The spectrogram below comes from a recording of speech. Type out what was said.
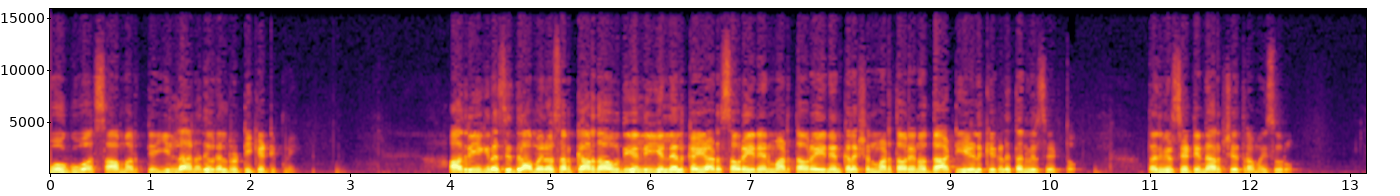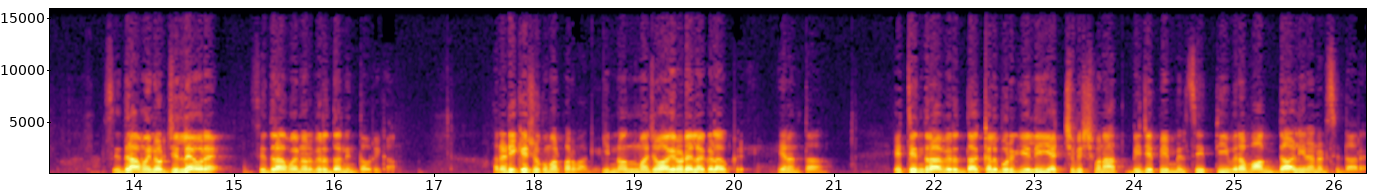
ಹೋಗುವ ಸಾಮರ್ಥ್ಯ ಇಲ್ಲ ಅನ್ನೋದು ಇವರೆಲ್ಲರೂ ಟೀಕೆ ಟಿಪ್ಪಣಿ. ಆದ್ರೆ ಈಗಿನ ಸಿದ್ದರಾಮಯ್ಯ ಸರ್ಕಾರದ ಅವಧಿಯಲ್ಲಿ ಎಲ್ಲೆಲ್ಲಿ ಕೈಯಾಡಿಸವ್ರೆ ಏನೇನು ಮಾಡ್ತಾವ್ರೆ, ಏನೇನು ಕಲೆಕ್ಷನ್ ಮಾಡ್ತಾವ್ರೆ ಅನ್ನೋ ದಾಟಿ ಹೇಳಿಕೆಗಳೇ ತನ್ವೀರ್ ಸೇಠ್ತು ತನ್ವೀರ್ ಸೇಠ್ ಎನ್ ಆರ್ ಕ್ಷೇತ್ರ, ಮೈಸೂರು. ಸಿದ್ದರಾಮಯ್ಯನವ್ರ ಜಿಲ್ಲೆಯವರೇ ಸಿದ್ದರಾಮಯ್ಯನವ್ರ ವಿರುದ್ಧ ನಿಂತವ್ರೀಗ ಅರೆ ಡಿ ಕೆ ಶಿವಕುಮಾರ್ ಪರವಾಗಿ. ಇನ್ನೊಂದು ಮಜವಾಗಿರೋ ಡೈಲಾಗ್ಗಳು ಕೇಳಿ ಏನಂತ? ಯತೀಂದ್ರ ವಿರುದ್ಧ ಕಲಬುರಗಿಯಲ್ಲಿ H Vishwanath BJP M L C ತೀವ್ರ ವಾಗ್ದಾಳಿನ ನಡೆಸಿದ್ದಾರೆ.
